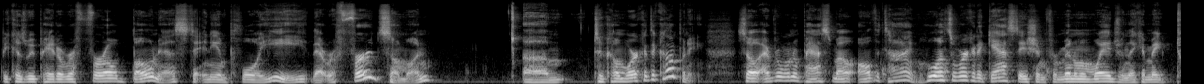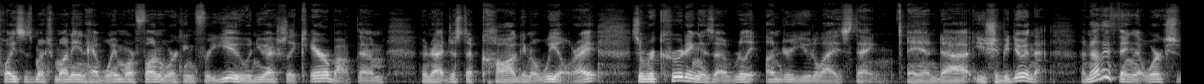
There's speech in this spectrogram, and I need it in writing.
because we paid a referral bonus to any employee that referred someone um, to come work at the company. So everyone would pass them out all the time. Who wants to work at a gas station for minimum wage when they can make twice as much money and have way more fun working for you and you actually care about them? They're not just a cog in a wheel, right? So recruiting is a really underutilized thing, and uh, you should be doing that. Another thing that works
